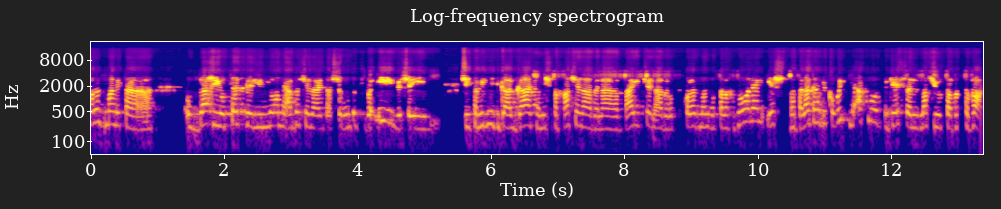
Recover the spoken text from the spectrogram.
כל הזמן את העובדה שהיא יוצאת למנוע מאבא שלה את השירות הצבאי ושהיא שהיא תמיד מתגעגעת למשפחה שלה ולבית שלה וכל הזמן רוצה לחזור אליהם, יש בבלדה המקורית מעט מאוד דגש על מה שהיא עושה בצבא.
